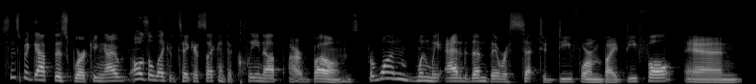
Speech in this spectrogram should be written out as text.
Since we got this working, I would also like to take a second to clean up our bones. For one, when we added them, they were set to deform by default, and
